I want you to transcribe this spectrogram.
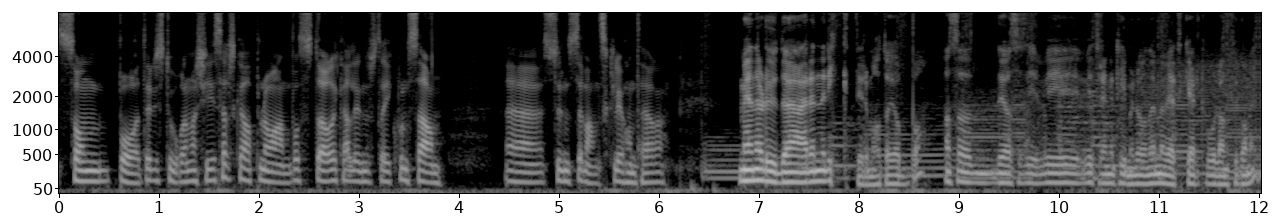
som både de store energiselskapene og andre større industrikonsern uh, syns er vanskelig å håndtere. Mener du det er en riktigere måte å jobbe på? Altså det å si vi, vi trenger 10 millioner, men vet ikke helt hvor langt vi kommer?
